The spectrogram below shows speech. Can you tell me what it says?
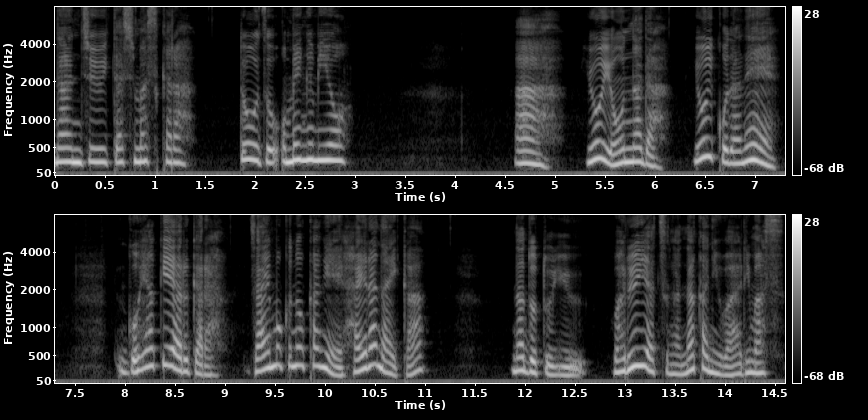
難重いたしますからどうぞお恵みを。ああ良い女だ良い子だね。500円あるから材木の影へ入らないか？などという悪いやつが中にはあります。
